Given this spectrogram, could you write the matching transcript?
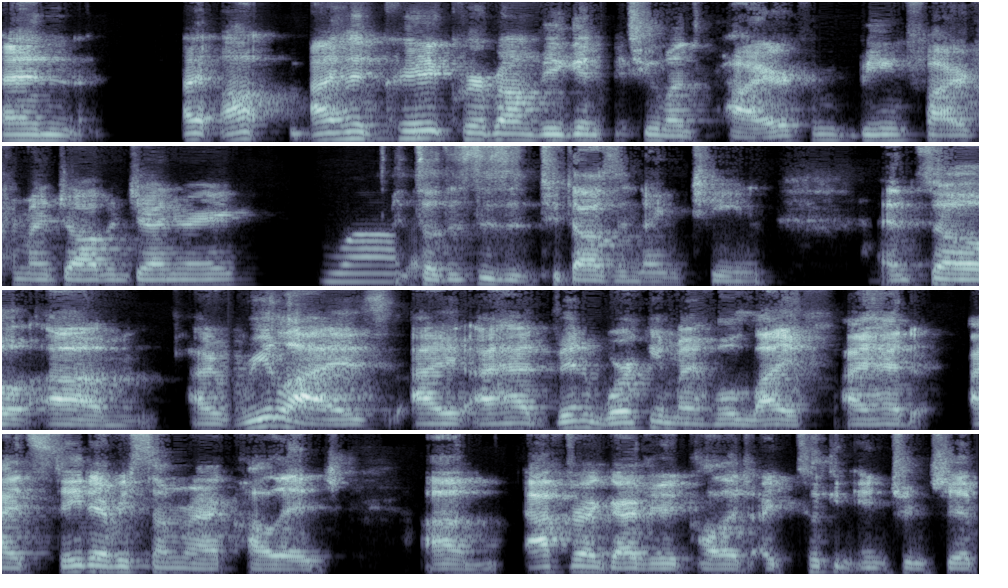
And I uh, I had created Queer Brown Vegan two months prior from being fired from my job in January. Wow! And so this is in 2019. And so um, I realized I, I had been working my whole life. I had I had stayed every summer at college. Um, after I graduated college, I took an internship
